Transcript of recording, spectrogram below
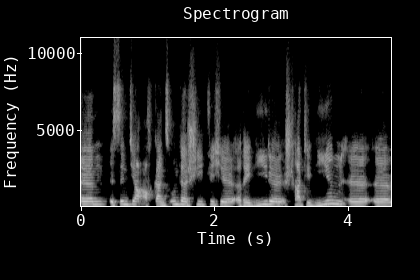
Ähm, es sind ja auch ganz unterschiedliche rigide Strategien, äh, äh,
